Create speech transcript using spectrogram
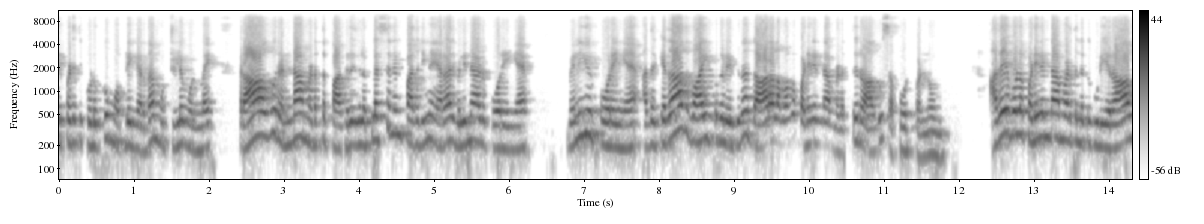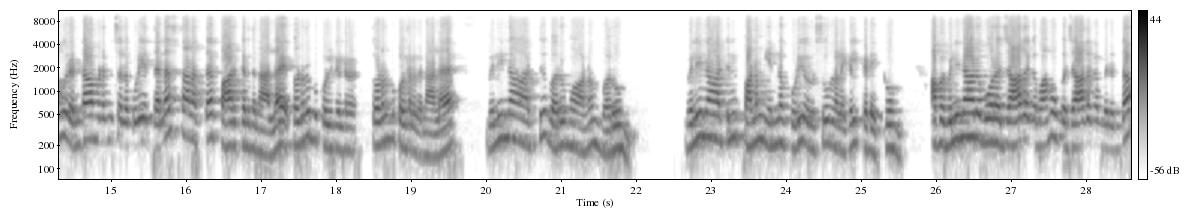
ஏற்படுத்தி கொடுக்கும் அப்படிங்கறதா முற்றிலும் உண்மை. ராகு ரெண்டாம் இடத்தை பாக்குறது இதுல பிளஸ் என்னன்னு பாத்துட்டீங்கன்னா யாராவது வெளிநாடு போறீங்க வெளியூர் போறீங்க அதற்கு ஏதாவது வாய்ப்புகள் இருக்குன்னா தாராளமாக பன்னிரெண்டாம் இடத்து ராகு சப்போர்ட் பண்ணும். அதே போல பன்னிரெண்டாம் இடத்துல இருக்கக்கூடிய ராகு ரெண்டாம் இடம்னு சொல்லக்கூடிய தனஸ்தானத்தை பார்க்கறதுனால தொடர்பு கொள்கின்ற தொடர்பு கொள்றதுனால வெளிநாட்டு வருமானம் வரும். வெளிநாட்டில் பணம் எண்ணக்கூடிய ஒரு சூழ்நிலைகள் கிடைக்கும். அப்ப வெளிநாடு போற ஜாதகமாக உங்க ஜாதகம் இருந்தா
